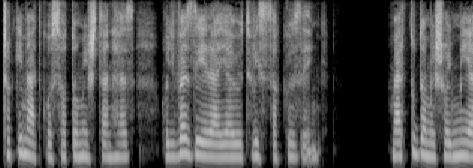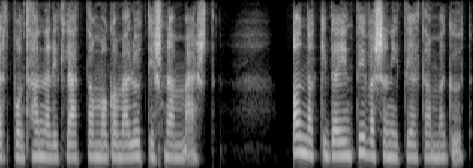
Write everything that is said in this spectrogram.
Csak imádkozhatom Istenhez, hogy vezérelje őt vissza közénk. Már tudom is, hogy miért pont Hannelit láttam magam előtt, és nem mást. Annak idején tévesen ítéltem meg őt.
